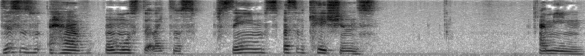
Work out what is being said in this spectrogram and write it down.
this is have almost like the same specifications. I mean,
